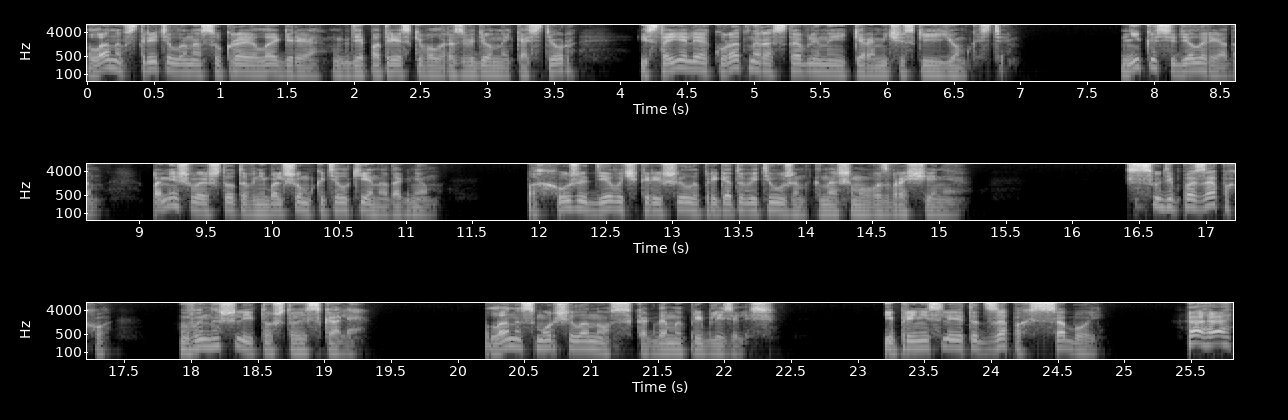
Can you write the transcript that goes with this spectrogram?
Лана встретила нас у края лагеря, где потрескивал разведенный костер, и стояли аккуратно расставленные керамические емкости — Ника сидела рядом, помешивая что-то в небольшом котелке над огнем. Похоже, девочка решила приготовить ужин к нашему возвращению. «Судя по запаху, вы нашли то, что искали». Лана сморщила нос, когда мы приблизились. «И принесли этот запах с собой». «Ага»,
